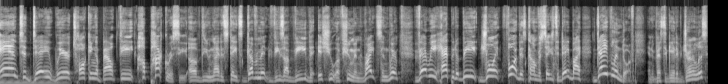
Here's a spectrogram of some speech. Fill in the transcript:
And today we're talking about the hypocrisy of the United States government vis a vis the issue of human rights. And we're very happy to be joined for this conversation today by Dave Lindorff, an investigative journalist,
